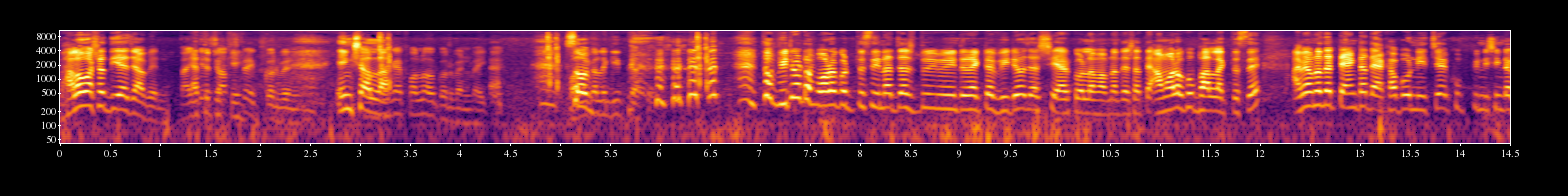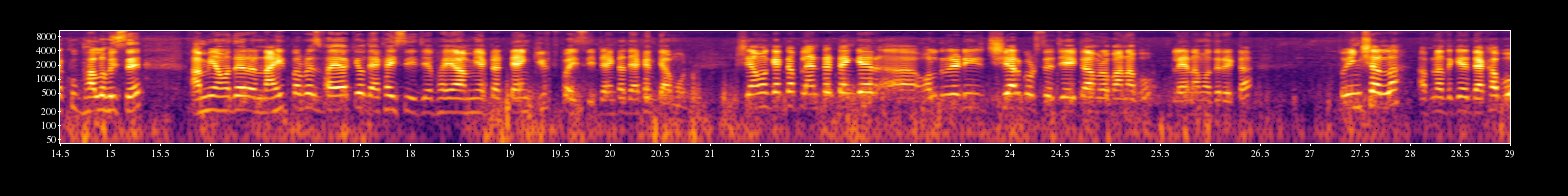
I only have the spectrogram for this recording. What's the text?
ভালোবাসা দিয়ে যাবেন। এতটুকু। সাবস্ক্রাইব করবেন। ইনশাল্লাহ। ফলো করবেন ভাইকে। আছে। তো ভিডিওটা বড় করতেছি না জাস্ট দুই মিনিটের একটা ভিডিও জাস্ট শেয়ার করলাম আপনাদের সাথে। আমারও খুব ভালো লাগতেছে। আমি আপনাদের ট্যাঙ্কটা দেখাবো নিচে খুব ফিনিশিংটা খুব ভালো হয়েছে আমি আমাদের নাহিদ পারভেজ ভাইয়াকেও দেখাইছি যে ভাইয়া আমি একটা ট্যাঙ্ক গিফট পাইছি। ট্যাঙ্কটা দেখেন কেমন? সে আমাকে একটা প্ল্যান্টার ট্যাঙ্কের অলরেডি শেয়ার করছে যে এটা আমরা বানাবো। প্ল্যান আমাদের এটা। তো ইনশাল্লাহ আপনাদেরকে দেখাবো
